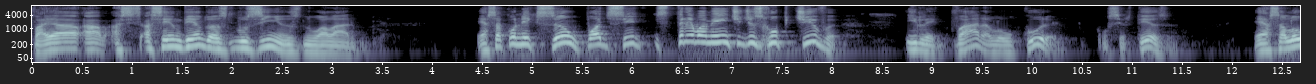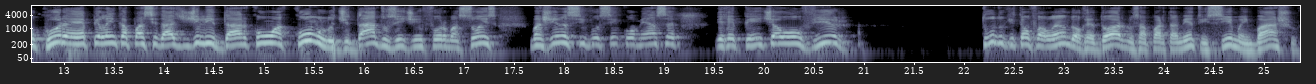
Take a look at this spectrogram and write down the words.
Vai a, a, acendendo as luzinhas no alarme. Essa conexão pode ser extremamente disruptiva e levar à loucura, com certeza. Essa loucura é pela incapacidade de lidar com o acúmulo de dados e de informações. Imagina se você começa, de repente, a ouvir tudo que estão falando ao redor, nos apartamentos, em cima, embaixo,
